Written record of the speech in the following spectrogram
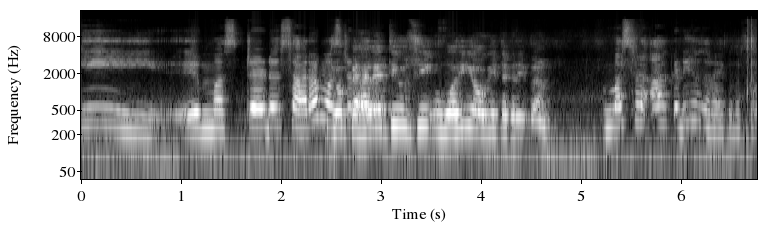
की मस्टर्ड सारा मस्टर्ड जो पहले थी उसी वही होगी तकरीबन। मस्टर्ड आ कड़ी हो जरा एक दफ़ा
